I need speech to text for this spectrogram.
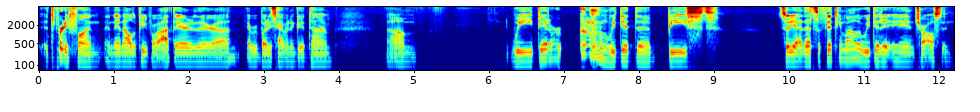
it's pretty fun. And then all the people out there, they're uh, everybody's having a good time. Um, we did our we did the beast. So yeah, that's a 15 miler. We did it in Charleston.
